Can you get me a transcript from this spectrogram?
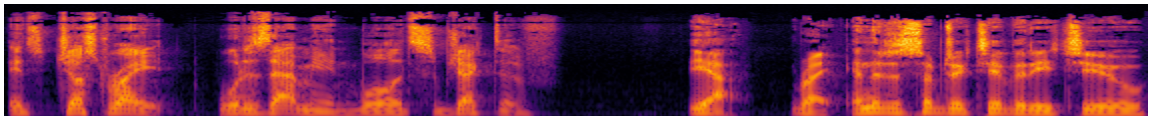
It's just right. What does that mean? Well, it's subjective. Yeah, right. And there's a subjectivity to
